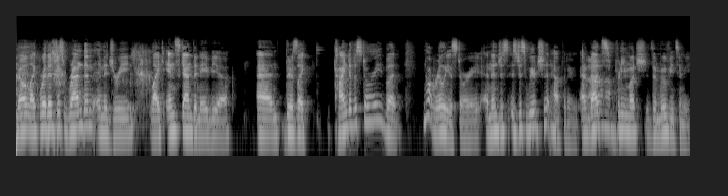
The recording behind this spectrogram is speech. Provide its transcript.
know, like where there's just random imagery, like in Scandinavia, and there's like kind of a story, but not really a story, and then just it's just weird shit happening, and that's Ah. pretty much the movie to me.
